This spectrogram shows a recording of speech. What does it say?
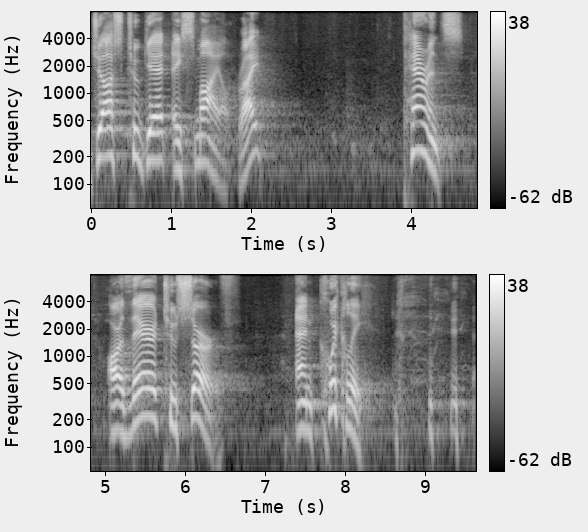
just to get a smile, right? Parents are there to serve and quickly.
